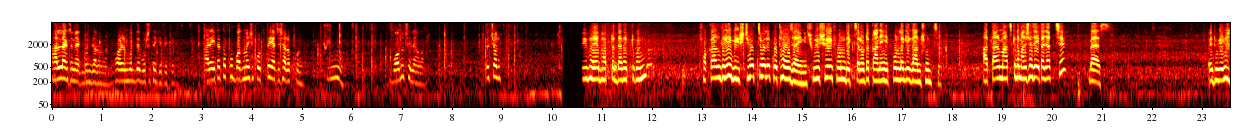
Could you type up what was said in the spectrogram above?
ভালো লাগছে না একদম, জানো না, ঘরের মধ্যে বসে থেকে থেকে। আর এটা তো খুব বদমাইশি করতেই আছে সারাক্ষণ। হুম, বদু ছেলে আমার। তো চলো। দুই ভাইয়ের ভাবটা দেখো একটুখানি। সকাল থেকেই বৃষ্টি হচ্ছে বলে কোথাও যায়নি। শুয়ে শুয়েই ফোন দেখছে আর ওটা কানে হেডফোন লাগিয়ে গান শুনছে। আর তার মাঝখানে মাঝে সাঝে এটা যাচ্ছে, ব্যাস। ওই ঢুকে গেল।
